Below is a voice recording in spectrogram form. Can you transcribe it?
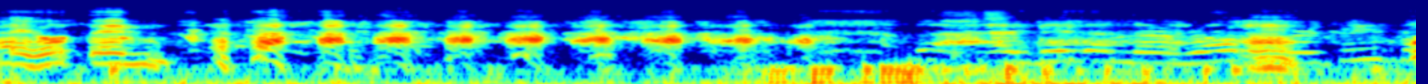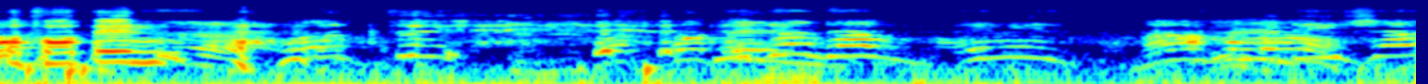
Ay, hotin. I've been on the road for three months. hotin. You don't have any accommodation?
